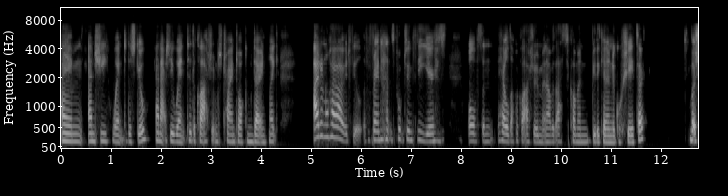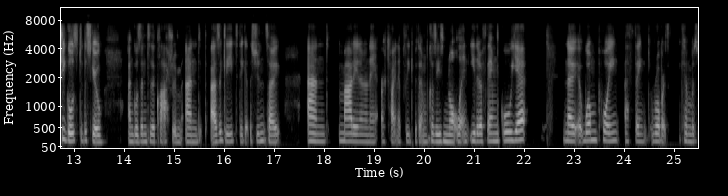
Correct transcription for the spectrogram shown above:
Um, and she went to the school and actually went to the classroom to try and talk him down. Like, I don't know how I would feel if a friend hadn't spoke to in three years, all of a sudden held up a classroom and I was asked to come and be the kind of negotiator. But she goes to the school and goes into the classroom and as agreed, they get the students out and Marion and Annette are trying to plead with him because he's not letting either of them go yet. Now, at one point, I think Roberts of was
